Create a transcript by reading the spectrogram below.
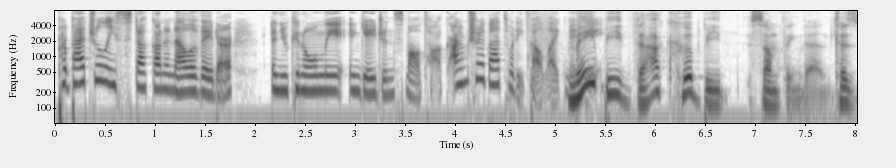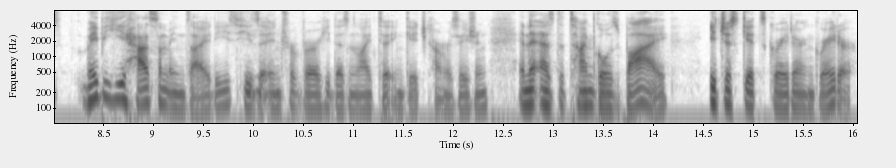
perpetually stuck on an elevator and you can only engage in small talk. I'm sure that's what he felt like. Maybe. Maybe that could be something then, because maybe he has some anxieties. He's Mm-hmm. an introvert. He doesn't like to engage conversation, and then as the time goes by, it just gets greater and greater.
